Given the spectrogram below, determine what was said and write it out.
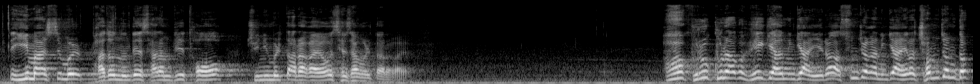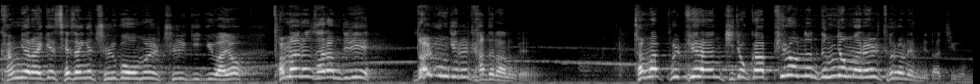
근데 이 말씀을 받았는데 사람들이 더 주님을 따라가요, 세상을 따라가요. 아 그렇구나 하고 회개하는 게 아니라 순종하는 게 아니라 점점 더 강렬하게 세상의 즐거움을 즐기기 위하여 더 많은 사람들이 넓은 길을 가더라는 거예요. 정말 불필요한 기적과 필요 없는 능력만을 드러냅니다 지금.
